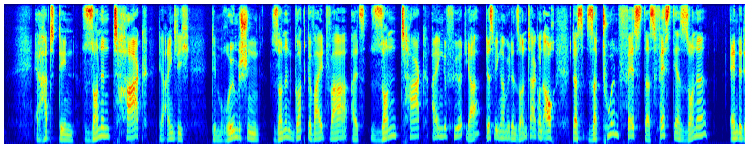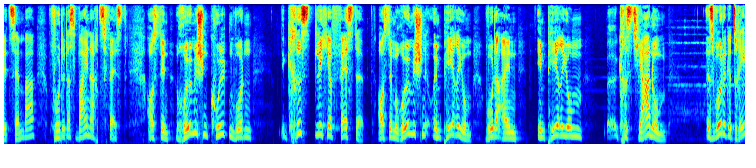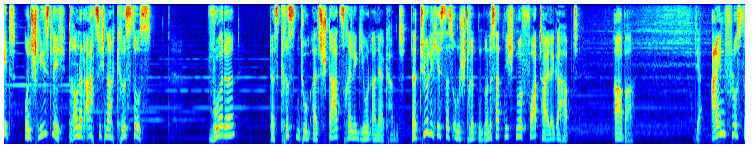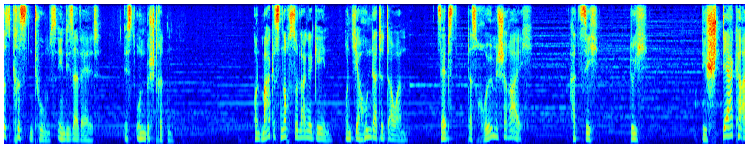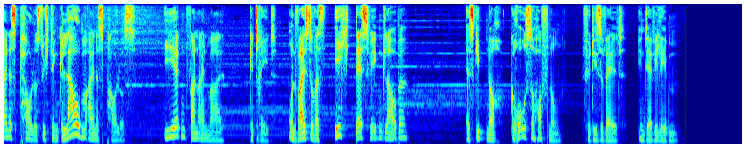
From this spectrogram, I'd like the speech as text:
Er hat den Sonnentag, der eigentlich dem römischen Sonnengott geweiht war, als Sonntag eingeführt. Ja, deswegen haben wir den Sonntag. Und auch das Saturnfest, das Fest der Sonne, Ende Dezember, wurde das Weihnachtsfest. Aus den römischen Kulten wurden christliche Feste. Aus dem römischen Imperium wurde ein Imperium äh, Christianum. Es wurde gedreht und schließlich 380 nach Christus wurde das Christentum als Staatsreligion anerkannt. Natürlich ist das umstritten und es hat nicht nur Vorteile gehabt, aber der Einfluss des Christentums in dieser Welt ist unbestritten. Und mag es noch so lange gehen und Jahrhunderte dauern, selbst das römische Reich hat sich durch die Stärke eines Paulus, durch den Glauben eines Paulus irgendwann einmal gedreht. Und weißt du, was ich deswegen glaube? Es gibt noch große Hoffnung für diese Welt, in der wir leben.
